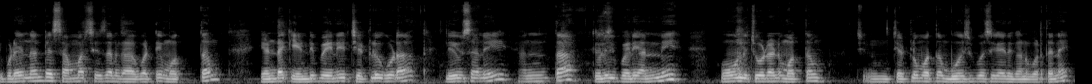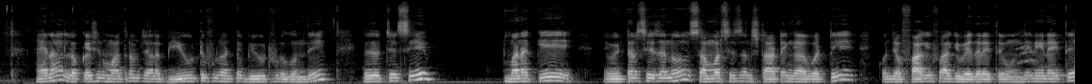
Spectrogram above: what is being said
ఇప్పుడు ఏంటంటే సమ్మర్ సీజన్ కాబట్టి మొత్తం ఎండకి ఎండిపోయినాయి. చెట్లు కూడా లీవ్స్ అని అంతా తొలగిపోయినాయి. అన్నీ ఓన్లీ చూడండి మొత్తం చెట్లు మొత్తం బోసి బోసిగా అయితే కనబడుతున్నాయి. అయినా లొకేషన్ మాత్రం చాలా బ్యూటిఫుల్ అంటే బ్యూటిఫుల్గా ఉంది. ఇది వచ్చేసి మనకి winter season summer season starting కాబట్టి కొంచెం ఫాగి ఫాగి వెదర్ అయితే ఉంది. నేనైతే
